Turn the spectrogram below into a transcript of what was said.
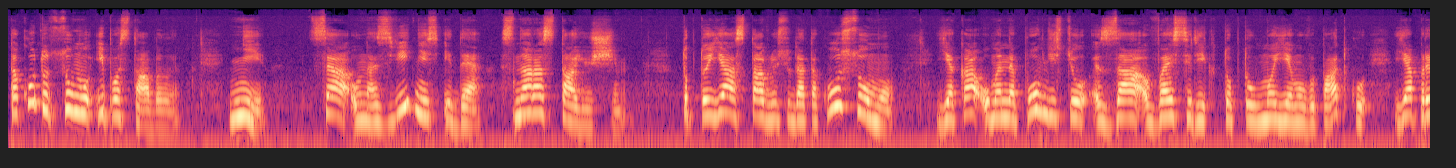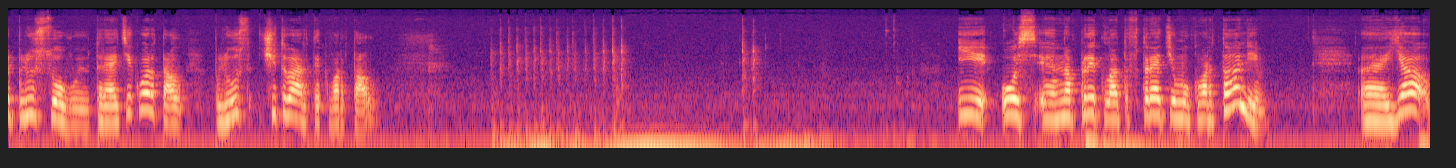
таку тут суму і поставили. Ні, ця у нас звітність іде з наростаючим. Тобто я ставлю сюди таку суму, яка у мене повністю за весь рік. Тобто, в моєму випадку я приплюсовую третій квартал плюс четвертий квартал. І ось, е, наприклад, в третьому кварталі е, я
